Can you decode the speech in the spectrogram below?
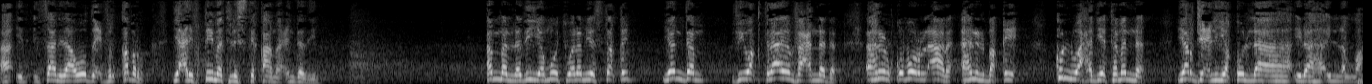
آه، الإنسان إذا وضع في القبر يعرف قيمة الاستقامة عند ذي. أما الذي يموت ولم يستقم يندم. في وقت لا ينفع الندم. أهل القبور الآن أهل البقيع كل واحد يتمنى يرجع ليقول لا إله إلا الله.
